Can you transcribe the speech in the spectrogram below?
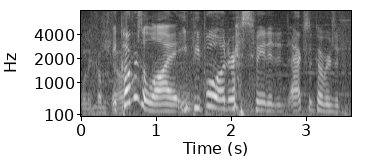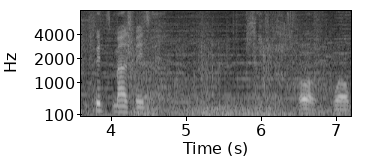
When it comes. It covers a lot. People underestimate it. It actually covers a good amount of space. Oh well.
